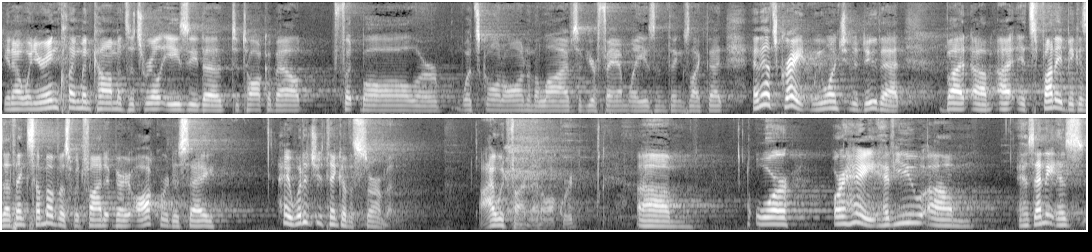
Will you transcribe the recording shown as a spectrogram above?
You know, when you're in Clingman Commons, it's real easy to, to talk about football or what's going on in the lives of your families and things like that. And that's great. We want you to do that. But um, I, it's funny because I think some of us would find it very awkward to say, hey, what did you think of the sermon? I would find that awkward. Um, or, or hey, have you, um, has, any, has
